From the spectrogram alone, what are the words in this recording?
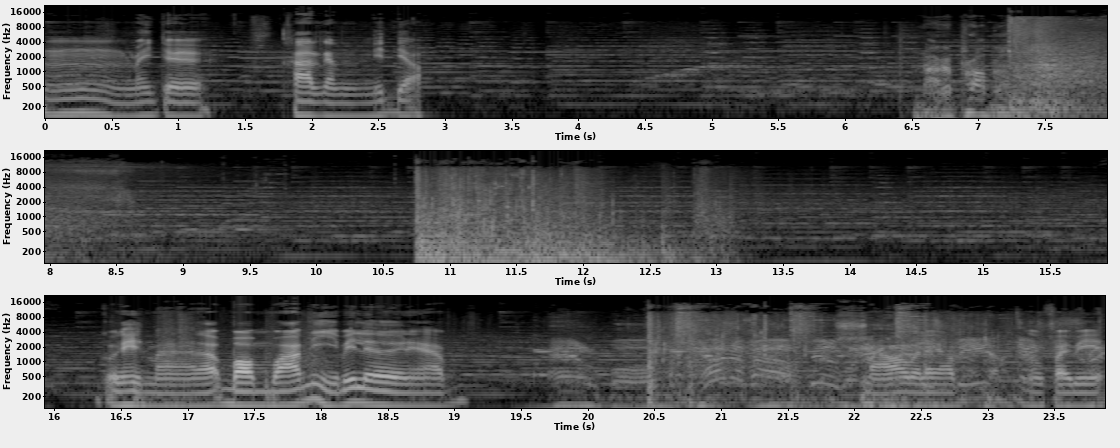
อืมไม่เจอคาดกันนิดเดียว Not a problem. กดเห็นมาแล้วบอมวาร์ปหนีไปเลยนะครับ มาเอาไปเลยครับโนไฟเบส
